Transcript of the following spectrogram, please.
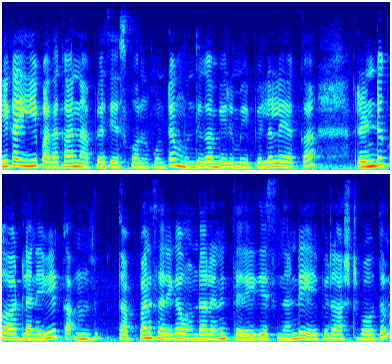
ఇక ఈ పథకాన్ని అప్లై చేసుకోవాలనుకుంటే ముందుగా మీరు మీ పిల్లల యొక్క రెండు కార్డులు అనేవి తప్పనిసరిగా ఉండాలని తెలియజేసిందండి ఏపీ రాష్ట్ర ప్రభుత్వం.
